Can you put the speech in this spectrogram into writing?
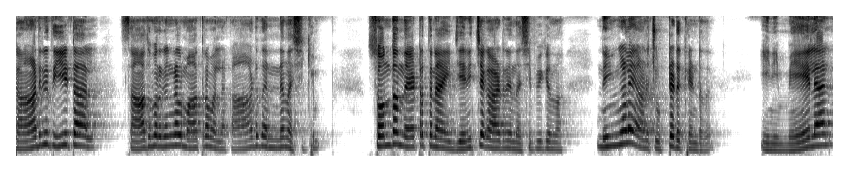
കാടിന് തീയിട്ടാൽ സാധുമൃഗങ്ങൾ മാത്രമല്ല കാട് തന്നെ നശിക്കും. സ്വന്തം നേട്ടത്തിനായി ജനിച്ച കാടിനെ നശിപ്പിക്കുന്ന നിങ്ങളെയാണ് ചുട്ടെടുക്കേണ്ടത്. ഇനി മേലാൽ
